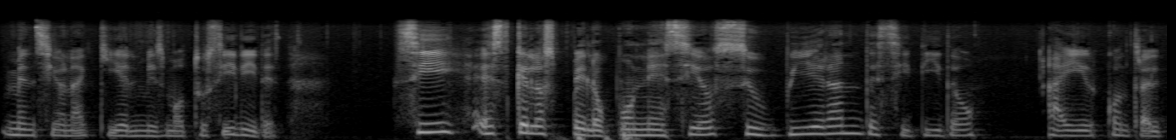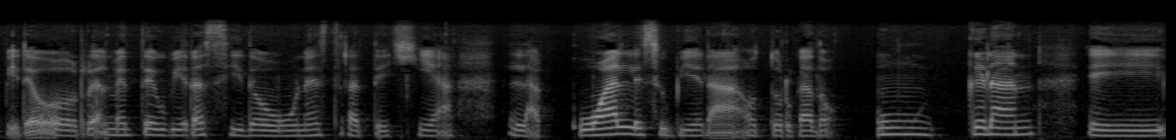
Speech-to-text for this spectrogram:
menciona aquí el mismo Tucídides. Si es que los peloponesios se hubieran decidido a ir contra el Pireo, realmente hubiera sido una estrategia la cual les hubiera otorgado un gran eh,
